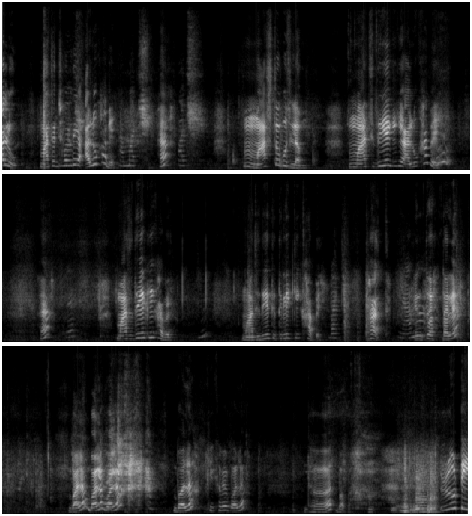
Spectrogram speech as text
আলু। মাছের ঝোল দিয়ে আলু খাবে? হ্যাঁ? মাছ। তো বুঝলাম। মাছ দিয়ে কি আলু খাবে? হ্যাঁ? মাছ দিয়ে কি খাবে? মাছ দিয়ে তিতলি কি খাবে? ভাত। কিন্তু তাহলে বলো বলো বলো। বলো, কি খাবে বলো? ধত বাবা। রুটি।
